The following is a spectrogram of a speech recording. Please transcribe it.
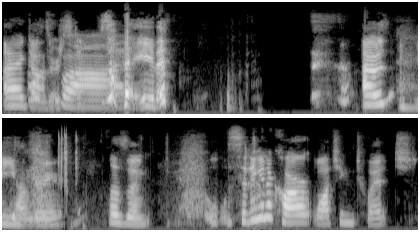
I got That's her stuff. So I ate it. I was V hungry. Listen, sitting in a car watching Twitch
